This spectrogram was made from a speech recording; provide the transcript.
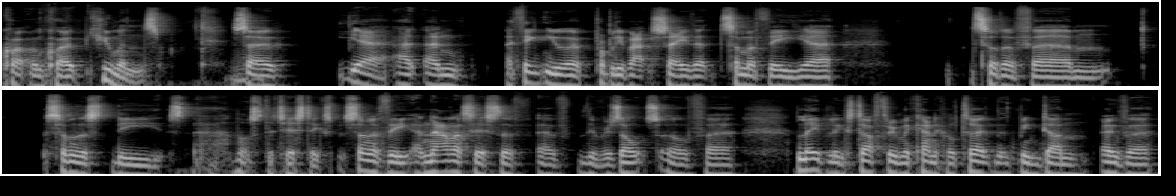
quote unquote humans. Mm. So yeah, and I think you were probably about to say that some of the uh, sort of um, some of the, the uh, not statistics, but some of the analysis of, of the results of uh, labeling stuff through Mechanical Turk that's been done over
